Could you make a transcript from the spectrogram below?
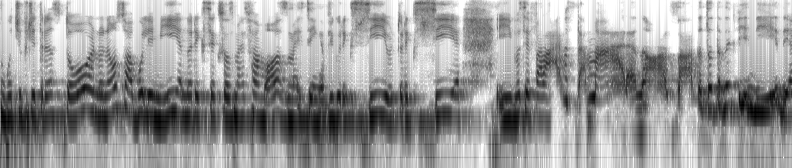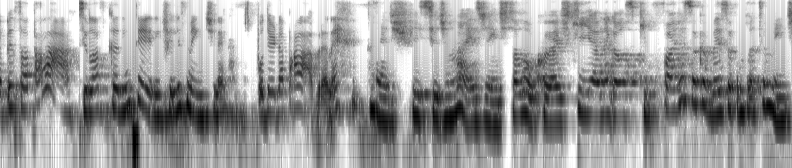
algum tipo de transtorno, não só a bulimia, a anorexia que são as mais famosas, mas tem a vigorexia, ortorexia, e você fala, ah, você tá mara, nossa, tá toda definida, e a pessoa tá lá, se lascando inteira, infelizmente, né? Poder da palavra, né? É difícil demais, gente, tá louco? Eu acho que é um negócio que fode a sua cabeça completamente,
